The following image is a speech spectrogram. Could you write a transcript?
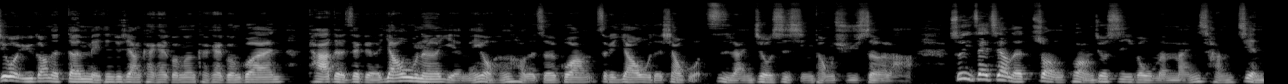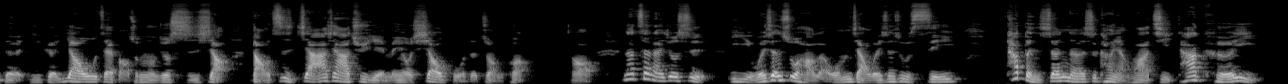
结果鱼缸的灯每天就这样开开关关，开开关关，它的这个药物呢也没有很好的遮光，这个药物的效果自然就是形同虚设啦。所以在这样的状况，就是一个我们蛮常见的一个药物在保存中就失效，导致加下去也没有效果的状况。哦，那再来就是以维生素好了，我们讲维生素 C，它本身呢是抗氧化剂，它可以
